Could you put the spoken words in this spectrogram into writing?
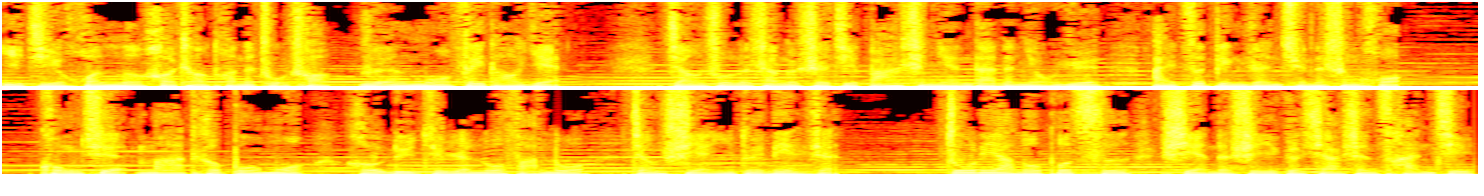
以及欢乐合唱团的主创瑞恩·墨菲导演，讲述了上个世纪八十年代的纽约艾滋病人群的生活。孔雀马特·波莫和绿巨人罗法洛将饰演一对恋人。茱莉亚·罗伯茨饰演的是一个下身残疾、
